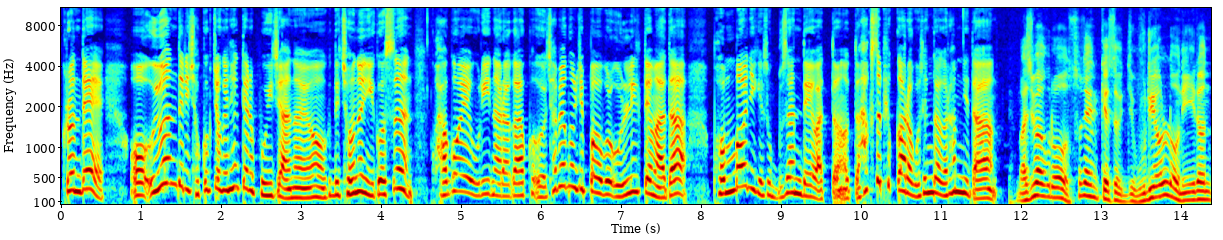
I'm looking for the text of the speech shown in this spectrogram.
그런데 어, 의원들이 적극적인 행태를 보이지 않아요. 근데 저는 이것은 과거에 우리나라가 어, 차별금지법을 올릴 때마다 번번이 계속 무산돼 왔던 어떤 학습 효과라고 생각을 합니다. 마지막으로 소장님께서 이제 우리 언론이 이런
